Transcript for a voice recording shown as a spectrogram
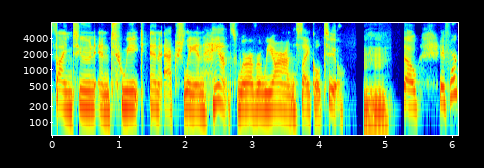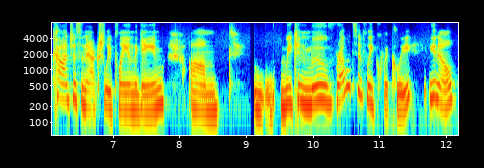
fine tune and tweak and actually enhance wherever we are on the cycle too. Mm-hmm. So if we're conscious and actually playing the game, um, we can move relatively quickly, you know.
